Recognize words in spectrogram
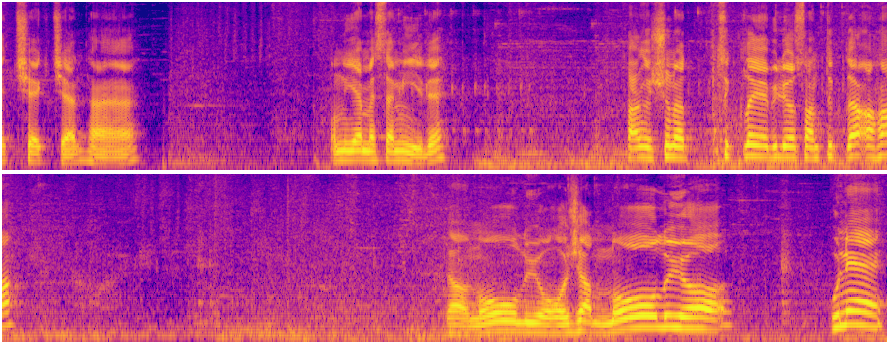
Evet çekeceksin ha. Onu yemesem iyiydi. Kanka şuna tıklayabiliyorsan tıkla. Aha. Ya ne oluyor hocam ne oluyor? Bu ne?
